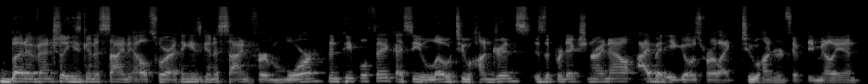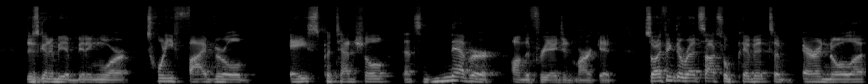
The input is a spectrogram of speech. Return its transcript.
but eventually he's going to sign elsewhere. I think he's going to sign for more than people think. I see low 200s is the prediction right now. I bet he goes for like 250 million. There's going to be a bidding war. 25 year old ace potential that's never on the free agent market. So I think the Red Sox will pivot to Aaron Nola.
